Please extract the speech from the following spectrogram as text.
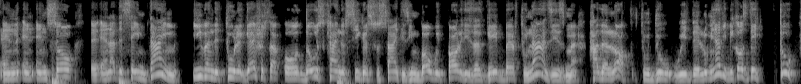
And, and, and so, uh, and at the same time, even the Thule Gesellschaft or those kind of secret societies involved with politics that gave birth to Nazism had a lot to do with the Illuminati because they took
